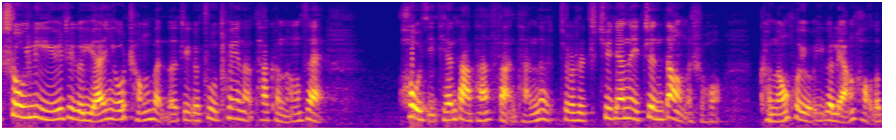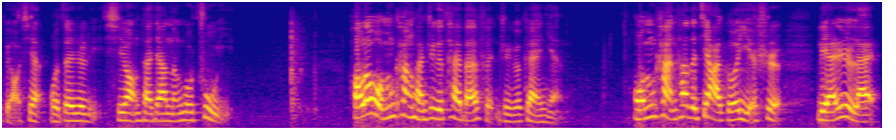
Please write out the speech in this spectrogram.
受利于这个原油成本的这个助推呢，它可能在后几天大盘反弹的，就是区间内震荡的时候，可能会有一个良好的表现。我在这里希望大家能够注意。好了，我们看看这个钛白粉这个概念，我们看它的价格也是连日来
